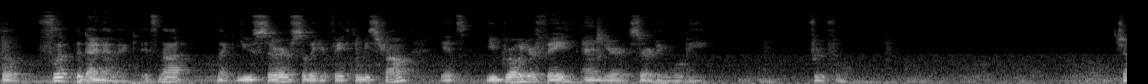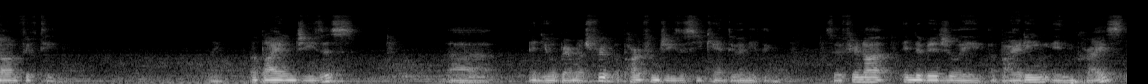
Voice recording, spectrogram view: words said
So flip the dynamic. It's not like you serve so that your faith can be strong. It's you grow your faith and your serving will be fruitful. John 15. Like, abide in Jesus, uh, and you will bear much fruit. Apart from Jesus, you can't do anything. So if you're not individually abiding in Christ,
